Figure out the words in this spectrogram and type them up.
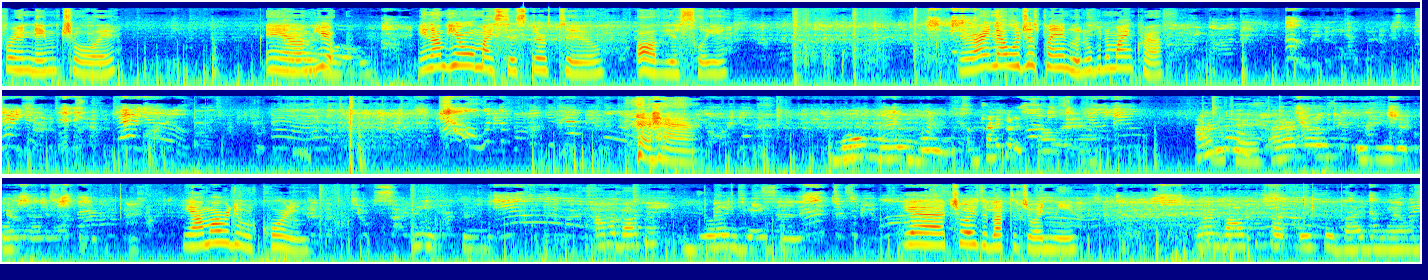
friend named Troy. And I'm here and I'm here with my sister too, obviously. And right now we're just playing a little bit of Minecraft. Move, move, move. I'm trying to go to. I don't know. I don't know if, if you recording or not. Yeah, I'm already recording. Me too. I'm about to join JP. Yeah, Troy's about to join me. We're about to start this survival world.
